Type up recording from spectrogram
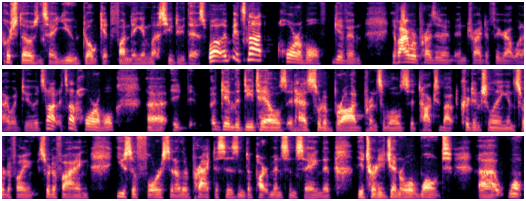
push those and say, you don't get funding unless you do this. Well, it, it's not horrible given if I were president and tried to figure out what I would do, it's not, it's not horrible. Uh, it, again, the details, it has sort of broad principles. It talks about credentialing and certifying, certifying use of force and other practices and departments and saying that the attorney general won't, uh, won't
